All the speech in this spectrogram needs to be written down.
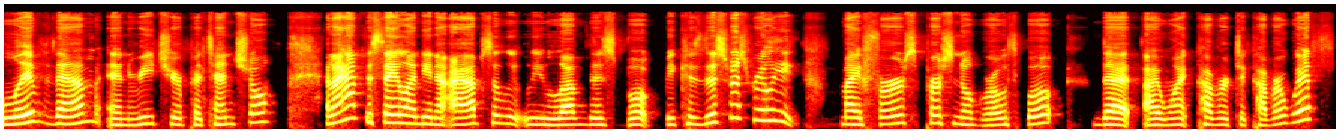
live them and reach your potential. And I have to say, Londina, I absolutely love this book because this was really my first personal growth book that I went cover to cover with.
